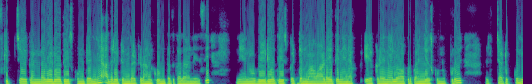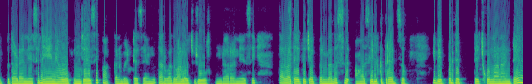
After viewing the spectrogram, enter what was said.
స్కిప్ చేయకుండా వీడియో తీసుకుంటేనే అది రిటర్న్ పెట్టడానికి ఉంటుంది కదా అనేసి నేను వీడియో తీసి పెట్టాను. మా వాడైతే నేను ఎక్కడైనా లోపల పని చేసుకున్నప్పుడు చటుక్కు నిప్పుతాడు అనేసి నేనే ఓపెన్ చేసి పక్కన పెట్టేశాను. తర్వాత వాళ్ళు వచ్చి చూసుకుంటారు అనేసి తర్వాత అయితే చెప్పాను కదా సిల్క్ థ్రెడ్స్ ఇవి ఎప్పుడు తె- తెచ్చుకున్నానంటే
